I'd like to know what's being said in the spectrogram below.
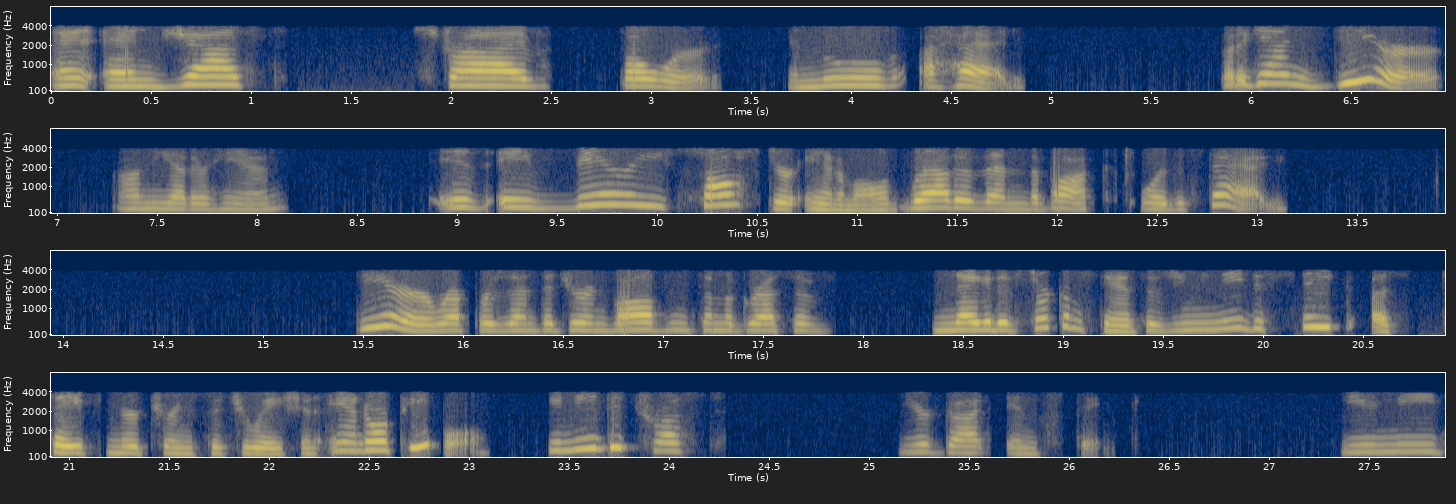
And, and just strive forward and move ahead. But again, deer, on the other hand, is a very softer animal rather than the buck or the stag. Deer represent that you're involved in some aggressive negative circumstances and you need to seek a safe nurturing situation and or people you need to trust your gut instinct you need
